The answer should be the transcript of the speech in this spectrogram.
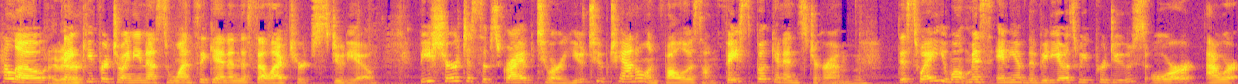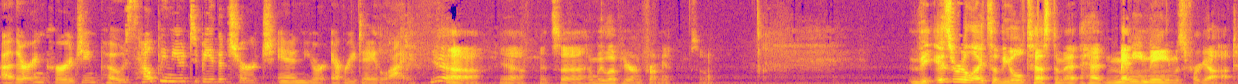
Hello, thank you for joining us once again in the Cell Life Church studio. Be sure to subscribe to our YouTube channel and follow us on Facebook and Instagram. Mm-hmm. This way, you won't miss any of the videos we produce or our other encouraging posts, helping you to be the church in your everyday life. Yeah, yeah, it's uh, and we love hearing from you. So, the Israelites of the Old Testament had many names for God,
